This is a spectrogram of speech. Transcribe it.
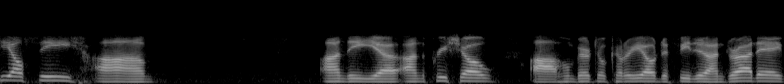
TLC um, on the uh, on the pre-show, uh, Humberto Carrillo defeated Andrade.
